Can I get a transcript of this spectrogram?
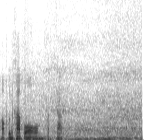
ขอบคุณครับผมสวัสดีครับ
